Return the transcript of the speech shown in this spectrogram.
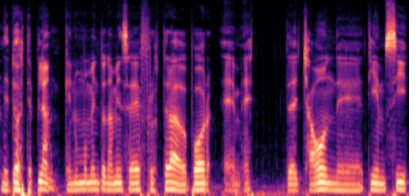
de todo este plan, que en un momento también se ve frustrado por em, este chabón de TMC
